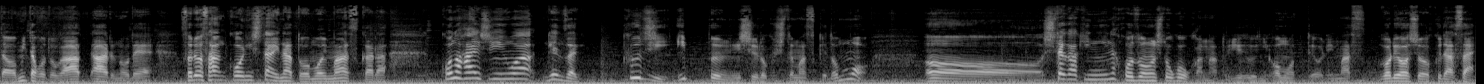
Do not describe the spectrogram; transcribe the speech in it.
ターを見たことがあるので、それを参考にしたいなと思いますから、この配信は現在9時1分に収録してますけども、下書きにね、保存しとこうかなというふうに思っております。ご了承ください。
